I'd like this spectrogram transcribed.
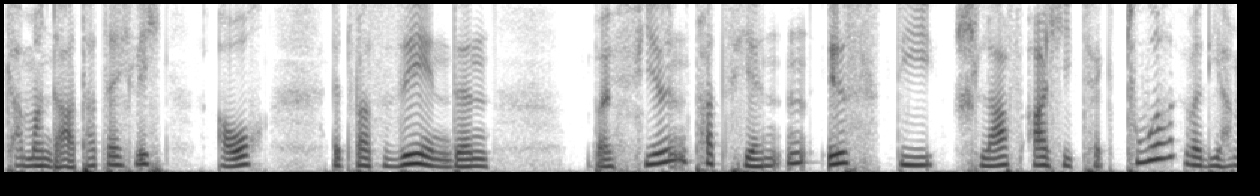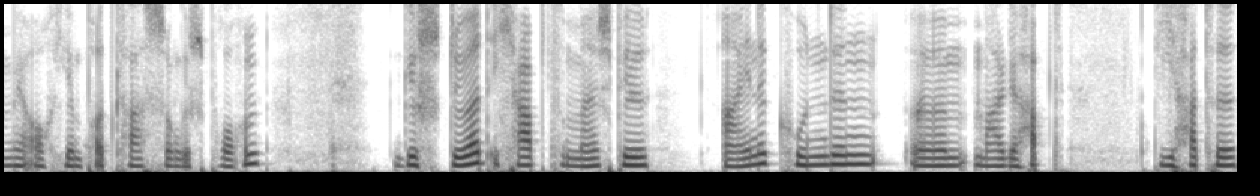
kann man da tatsächlich auch etwas sehen. Denn bei vielen Patienten ist die Schlafarchitektur, über die haben wir auch hier im Podcast schon gesprochen, gestört. Ich habe zum Beispiel eine Kundin ähm, mal gehabt, die hatte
